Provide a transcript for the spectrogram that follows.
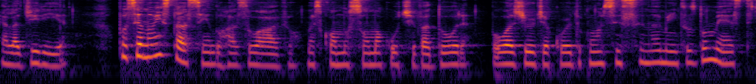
ela diria: Você não está sendo razoável, mas como sou uma cultivadora, vou agir de acordo com os ensinamentos do Mestre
